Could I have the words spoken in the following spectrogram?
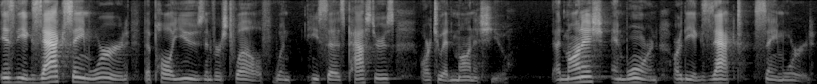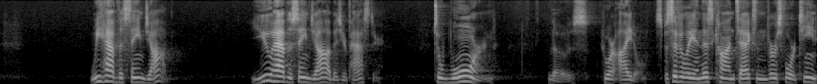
is the exact same word that Paul used in verse 12 when he says, Pastors are to admonish you. Admonish and warn are the exact same word. We have the same job. You have the same job as your pastor to warn those who are idle. Specifically, in this context, in verse 14,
